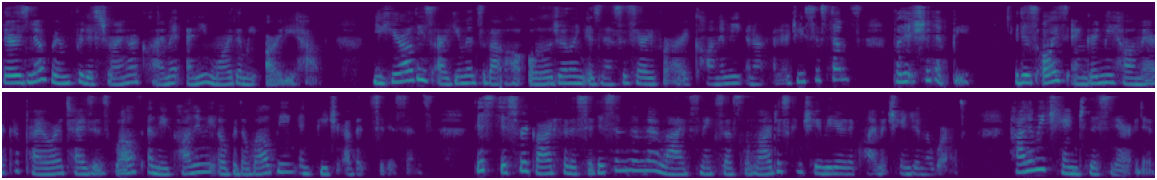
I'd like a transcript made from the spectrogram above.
There is no room for destroying our climate any more than we already have. You hear all these arguments about how oil drilling is necessary for our economy and our energy systems, but it shouldn't be. It has always angered me how America prioritizes wealth and the economy over the well-being and future of its citizens. This disregard for the citizens and their lives makes us the largest contributor to climate change in the world. How do we change this narrative?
